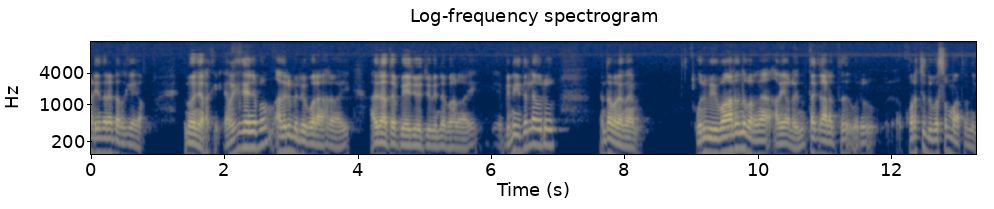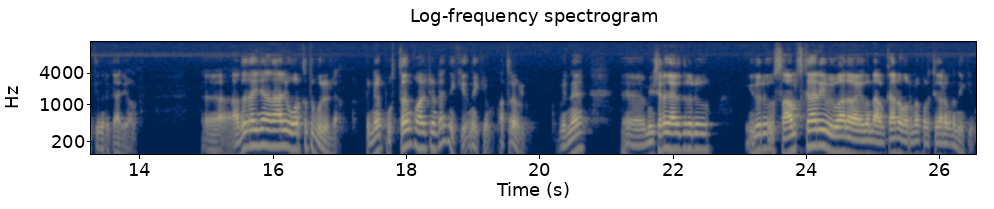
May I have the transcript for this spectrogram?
അടിയന്തരമായിട്ട് ഇറക്കിയേക്കാം. എന്ന് പറഞ്ഞ് ഇറക്കി. ഇറക്കി കഴിഞ്ഞപ്പം അതിലും വലിയ കോലാഹലമായി. അതിനകത്ത് പേജ് വെച്ചു പിന്നെ ബഹളമായി. പിന്നെ ഇതെല്ലാം ഒരു എന്താ പറയുന്നത് ഒരു വിവാദം എന്ന് പറഞ്ഞാൽ അറിയാമല്ലോ ഇന്നത്തെ കാലത്ത് ഒരു കുറച്ച് ദിവസം മാത്രം നിൽക്കുന്നൊരു കാര്യമാണ്. അത് കഴിഞ്ഞാൽ അതാരും ഓർക്കത്ത് പോലുമില്ല. പിന്നെ പുസ്തകം ക്വാളിറ്റി ഉണ്ടെങ്കിൽ നിൽക്കും നിൽക്കും അത്രേ ഉള്ളൂ. പിന്നെ മീശയുടെ കാര്യത്തിലൊരു ഇതൊരു സാംസ്കാരിക വിവാദമായതുകൊണ്ട് ആൾക്കാരുടെ ഓർമ്മ കുറച്ച് കാലം കൂടെ നിൽക്കും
